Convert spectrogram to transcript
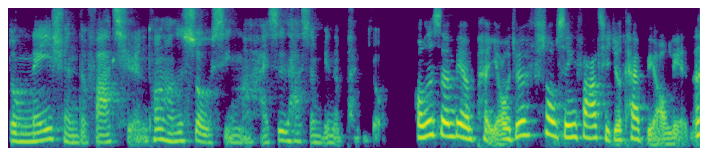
donation 的发起人通常是寿星吗？还是他身边的朋友？我是身边的朋友。我觉得寿星发起就太不要脸了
